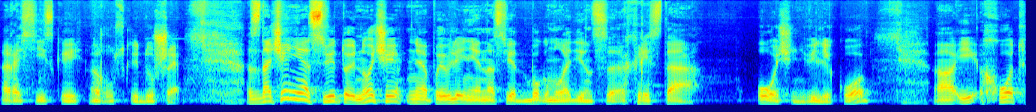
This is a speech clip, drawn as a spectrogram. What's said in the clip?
российской русской душе. Значение Святой Ночи, появление на свет Бога-младенца Христа очень велико. И ход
